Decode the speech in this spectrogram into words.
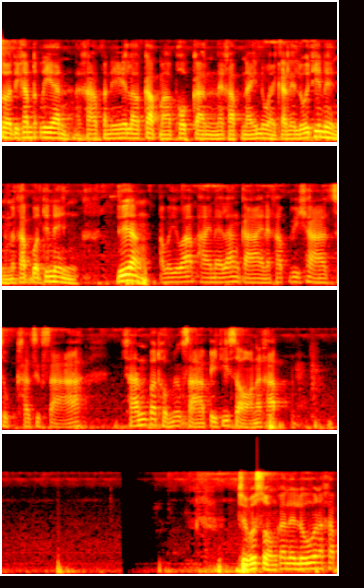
สวัสดีครับนักเรียนนะครับวันนี้เรากลับมาพบกันนะครับในหน่วยการเรียนรู้ที่1นะครับบทที่ 1 เรื่องอวัยวะภายในร่างกายนะครับ วิชาสุขศึกษา ชั้นประถมศึกษาปีที่ 2 นะครับ จุดประสงค์การเรียนรู้นะครับ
